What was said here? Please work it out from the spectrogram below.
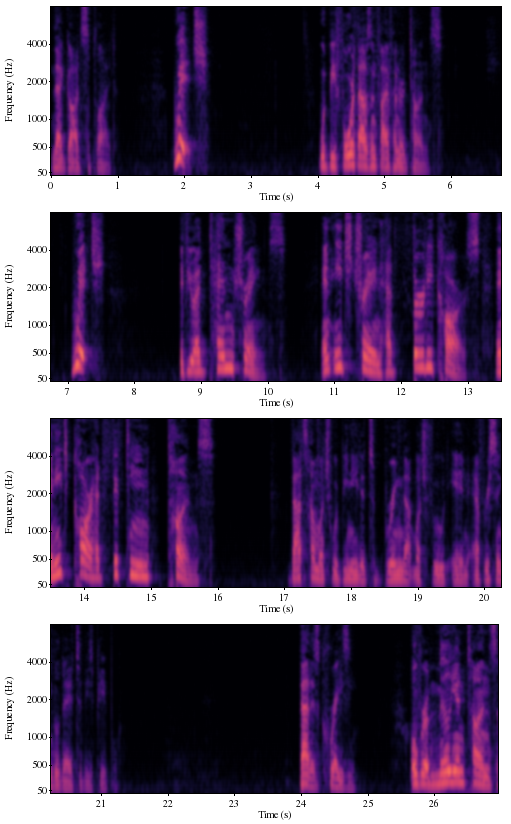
that God supplied, which would be 4,500 tons. Which, if you had 10 trains, and each train had 30 cars, and each car had 15 tons, that's how much would be needed to bring that much food in every single day to these people. That is crazy. Over a million tons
